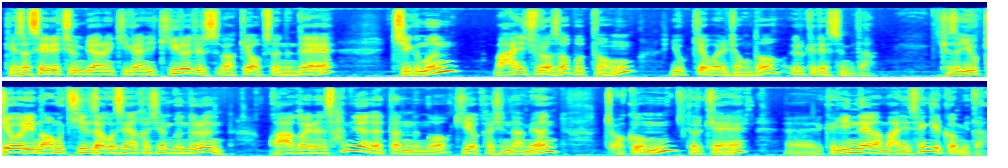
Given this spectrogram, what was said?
그래서 세례 준비하는 기간이 길어질 수밖에 없었는데 지금은 많이 줄어서 보통 6개월 정도 이렇게 됐습니다. 그래서 6개월이 너무 길다고 생각하시는 분들은 과거에는 3년이었다는 거 기억하신다면 조금 그렇게 이렇게 인내가 많이 생길 겁니다.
